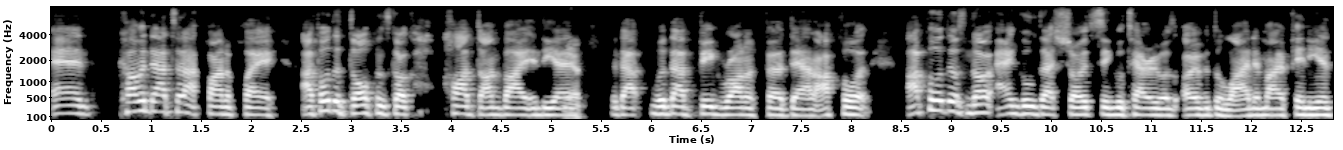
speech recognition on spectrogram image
And coming down to that final play, I thought the Dolphins got hard done by in the end Yeah. with that with that big run on third down. I thought I thought there was no angle that showed Singletary was over the line, in my opinion.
